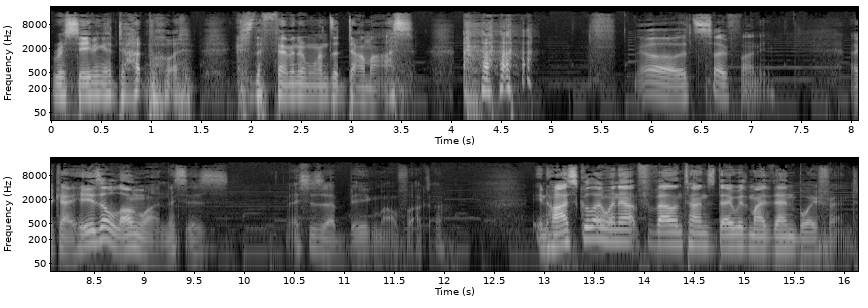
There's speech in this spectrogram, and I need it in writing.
receiving a dartboard because the feminine one's a dumbass. oh, that's so funny. Okay, here's a long one. This is this is a big motherfucker. In high school, I went out for Valentine's Day with my then boyfriend.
